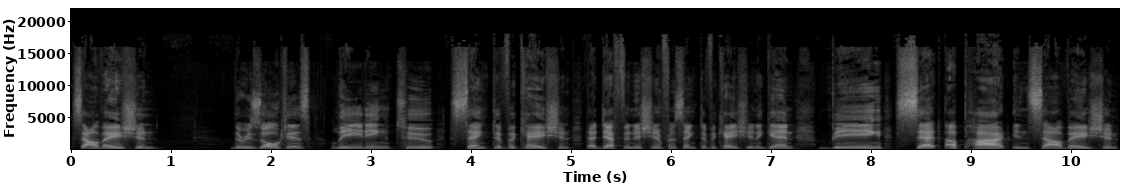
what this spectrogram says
salvation. The result is leading to sanctification. That definition for sanctification again, being set apart in salvation,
